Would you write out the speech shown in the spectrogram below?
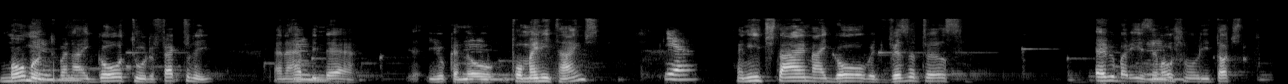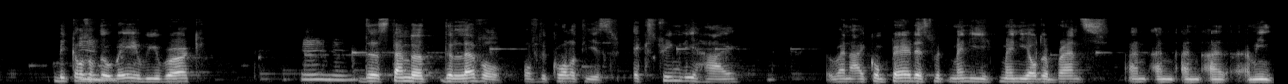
moment when Mm-hmm. i go to the factory and i have been there you can know Mm-hmm. for many times yeah. and each time I go with visitors, everybody is emotionally touched because of the way we work. Mm-hmm. The standard, the level of the quality is extremely high. When I compare this with many, many other brands, and, and, and, and I mean,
